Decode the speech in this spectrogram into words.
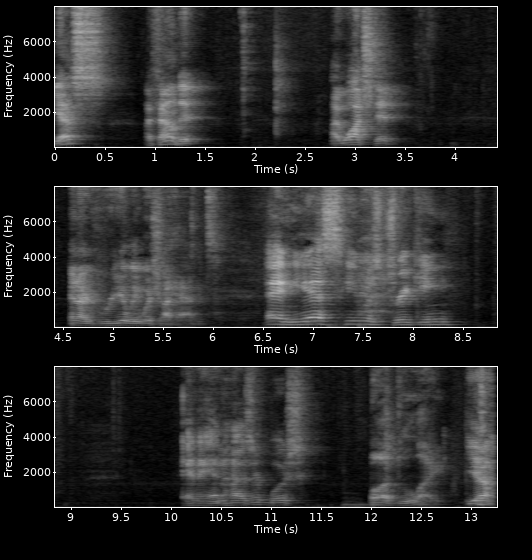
Yes, I found it. I watched it, and I really wish I hadn't. And yes, he was drinking an Anheuser-Busch Bud Light. Yeah,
